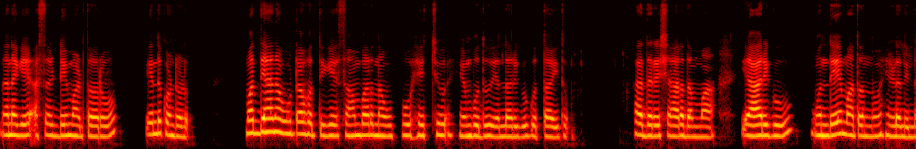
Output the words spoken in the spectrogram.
ನನಗೆ ಅಸಡ್ಡೆ ಮಾಡ್ತಾರೋ" ಎಂದುಕೊಂಡಳು. ಮಧ್ಯಾಹ್ನ ಊಟ ಹೊತ್ತಿಗೆ ಸಾಂಬಾರ್ನ ಉಪ್ಪು ಹೆಚ್ಚು ಎಂಬುದು ಎಲ್ಲರಿಗೂ ಗೊತ್ತಾಯಿತು. ಆದರೆ ಶಾರದಮ್ಮ ಯಾರಿಗೂ ಒಂದೇ ಮಾತನ್ನು ಹೇಳಲಿಲ್ಲ.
